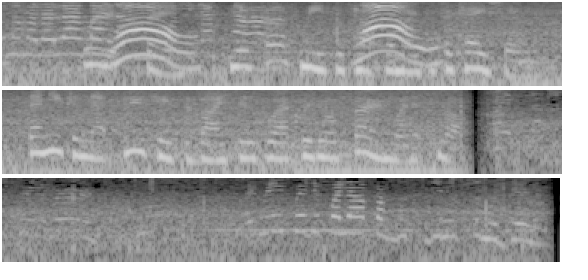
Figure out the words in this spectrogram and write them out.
Ano malalaman? When Wow. you'll first need to tap Wow. the notification. Then you can let Bluetooth devices work with your phone when it's locked. Ay, pwede pala pag gusto ginusto mo dyan.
